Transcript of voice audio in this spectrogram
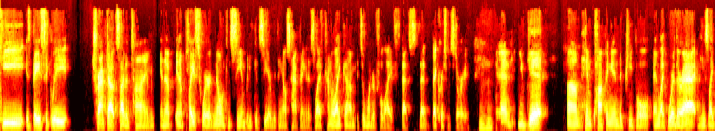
he is basically trapped outside of time in a in a place where no one can see him, but he can see everything else happening in his life. Kind of like um, "It's a Wonderful Life." That's that that Christmas story, mm-hmm. and you get um, him popping into people and like where they're at, and he's like,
